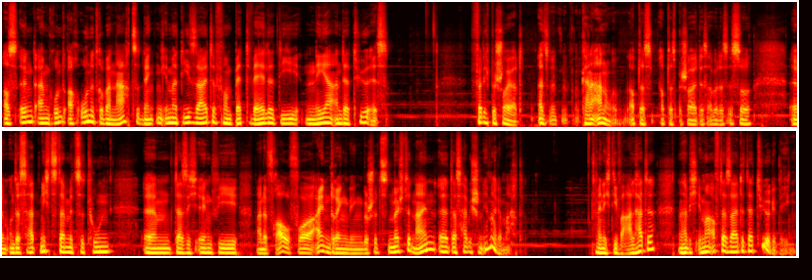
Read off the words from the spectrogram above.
aus irgendeinem Grund, auch ohne drüber nachzudenken, immer die Seite vom Bett wähle, die näher an der Tür ist. Völlig bescheuert. Also keine Ahnung, ob das, ob das bescheuert ist, aber das ist so. Ähm, und das hat nichts damit zu tun, ähm, dass ich irgendwie meine Frau vor Eindringlingen beschützen möchte. Nein, äh, das habe ich schon immer gemacht. Wenn ich die Wahl hatte, dann habe ich immer auf der Seite der Tür gelegen.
